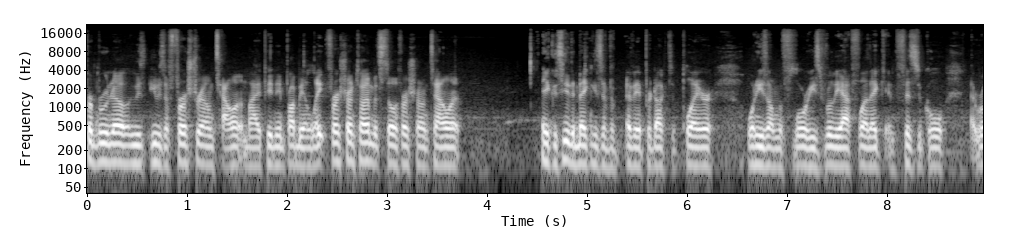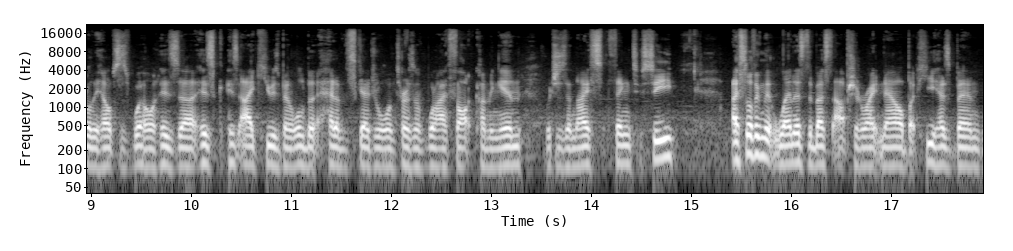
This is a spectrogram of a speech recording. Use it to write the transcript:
from Bruno. He was, he was a first round talent, in my opinion, probably a late first round talent, but still a first round talent. You can see the makings of a, of a, productive player when he's on the floor. He's really athletic and physical. That really helps as well. And his uh, his his IQ has been a little bit ahead of the schedule in terms of what I thought coming in, which is a nice thing to see. I still think that Len is the best option right now, but he has been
